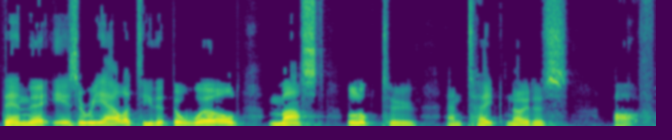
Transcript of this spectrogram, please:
then there is a reality that the world must look to and take notice of.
